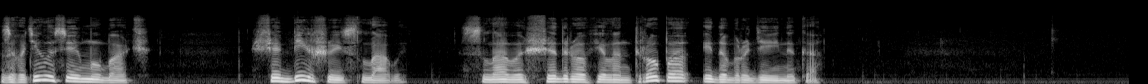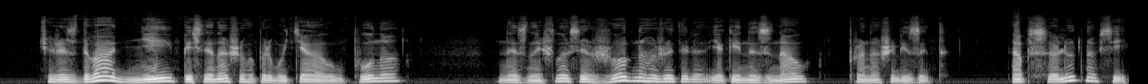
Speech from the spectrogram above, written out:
Захотілося йому, бач, ще більшої слави, слави щедрого філантропа і добродійника. Через два дні після нашого прибуття у Пуно не знайшлося жодного жителя, який не знав про наш візит. Абсолютно всі,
